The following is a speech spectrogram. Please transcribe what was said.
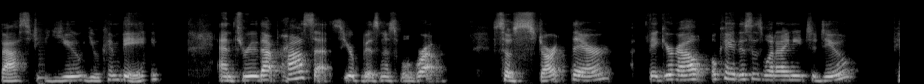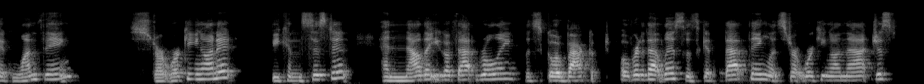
best you you can be. And through that process your business will grow. So start there. Figure out okay this is what i need to do. Pick one thing. Start working on it. Be consistent. And now that you got that rolling, let's go back over to that list. Let's get that thing. Let's start working on that. Just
